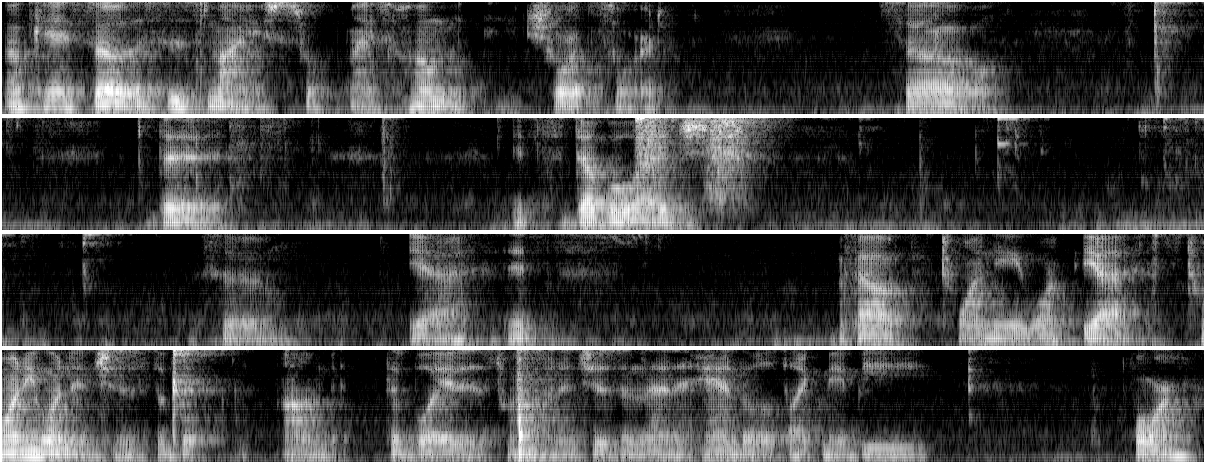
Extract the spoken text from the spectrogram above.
Okay, so this is my my home short sword. So the it's double edged. So yeah, it's about 21. Yeah, it's 21 inches. The um the blade is 21 inches, and then the handle is like maybe four.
